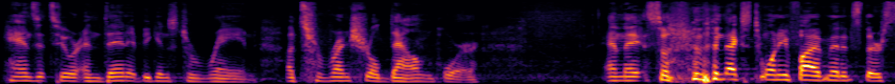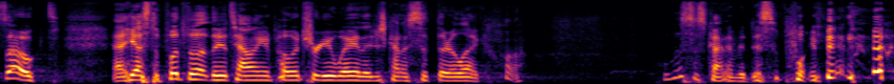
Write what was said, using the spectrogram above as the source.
hands it to her, and then it begins to rain, a torrential downpour. And they, so for the next 25 minutes, they're soaked. And he has to put the, the Italian poetry away, and they just kind of sit there like, huh, well, this is kind of a disappointment.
